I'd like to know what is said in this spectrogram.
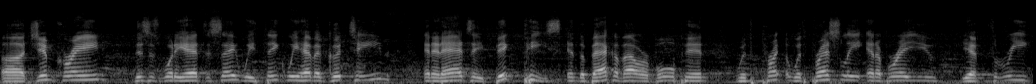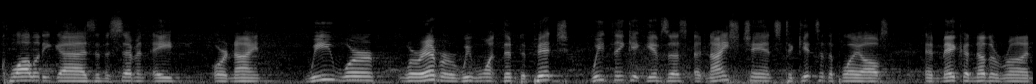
Uh, Jim Crane, this is what he had to say. We think we have a good team and it adds a big piece in the back of our bullpen with Pre- with Pressly and Abreu. You have three quality guys in the seventh, eighth, or ninth. We were wherever we want them to pitch. We think it gives us a nice chance to get to the playoffs and make another run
